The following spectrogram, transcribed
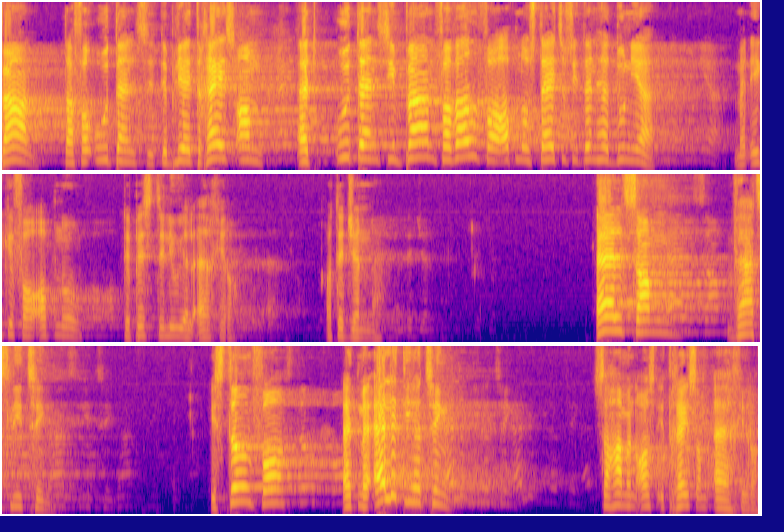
børn, der får uddannelse. Det bliver et ræs om at uddanne sine børn for hvad? For at opnå status i den her dunya. Men ikke for at opnå det bedste liv i al-akhirah. Og det er Jannah. Alt sammen værtslige ting. I stedet for, at med alle de her ting, så har man også et ræs om akhira.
